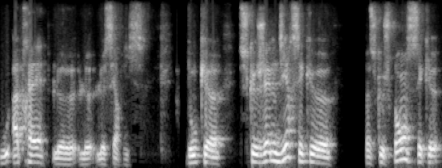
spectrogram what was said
ou après le, le, service. Donc, euh, ce que j'aime dire, c'est que, parce que je pense, c'est que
